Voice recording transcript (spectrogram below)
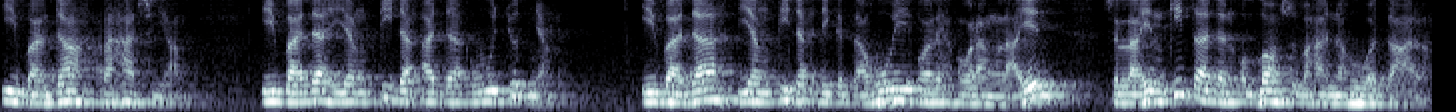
ibadah rahasia, ibadah yang tidak ada wujudnya, ibadah yang tidak diketahui oleh orang lain selain kita dan Allah Subhanahu wa taala.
